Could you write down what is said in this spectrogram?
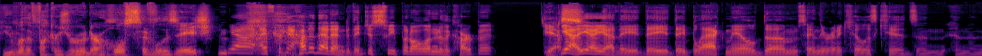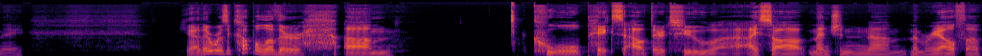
you motherfuckers ruined our whole civilization. Yeah, I forget how did that end. Did they just sweep it all under the carpet? Yes. Yeah, yeah, yeah. They they they blackmailed them, saying they were going to kill his kids, and and then they. Yeah, there was a couple other um, cool picks out there too. Uh, I saw mention um, Memory Alpha.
